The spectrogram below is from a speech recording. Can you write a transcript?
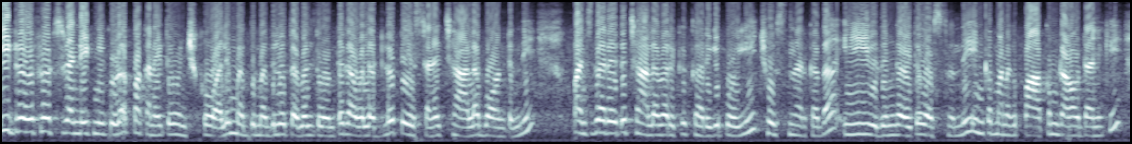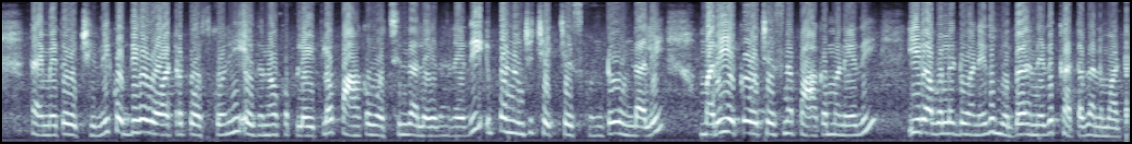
ఈ డ్రై ఫ్రూట్స్ రెండింటిని కూడా పక్కనైతే ఉంచుకోవాలి. మధ్య మధ్యలో తగులుతూ ఉంటే రవ్వ లడ్డులో టేస్ట్ అనేది చాలా బాగుంటుంది. పంచదార అయితే చాలా వరకు కరిగిపోయి చూస్తున్నారు కదా ఈ విధంగా అయితే వస్తుంది. ఇంకా మనకు పాకం రావడానికి టైం అయితే వచ్చింది. కొద్దిగా వాటర్ పోసుకొని ఏదైనా ఒక ప్లేట్లో పాకం వచ్చిందా లేదా అనేది ఇప్పటి నుంచి చెక్ చేసుకుంటూ ఉండాలి. మరీ ఎక్కువ వచ్చేసిన పాకం అనేది ఈ రవ్వ లడ్డు అనేది ముద్ద అనేది కట్టదనమాట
